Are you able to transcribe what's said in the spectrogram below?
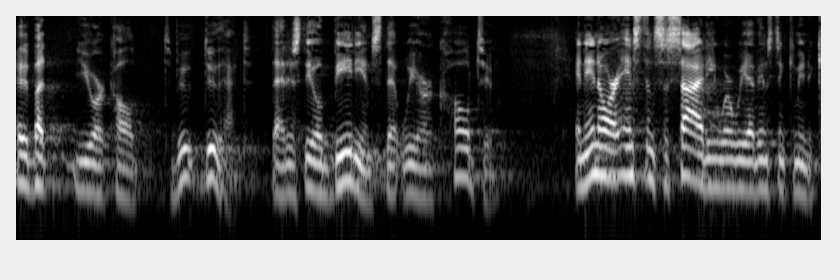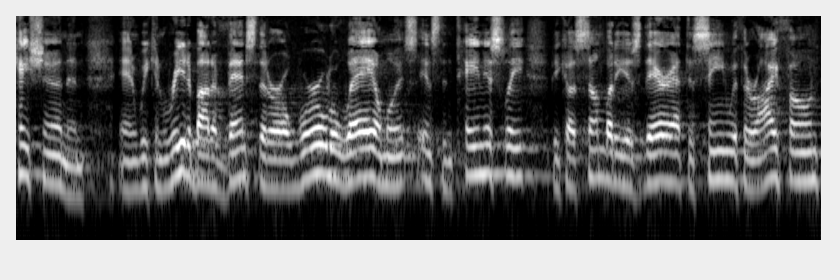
Uh, but you are called to do that. That is the obedience that we are called to. And in our instant society where we have instant communication and, and we can read about events that are a world away almost instantaneously because somebody is there at the scene with their iPhone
